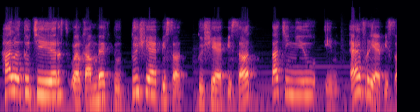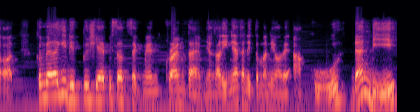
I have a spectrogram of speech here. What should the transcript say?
Halo to cheers, welcome back to Tushy episode. Tushy episode touching you in every episode. Kembali lagi di Tushy episode segmen Crime Time yang kali ini akan ditemani oleh aku Dandi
